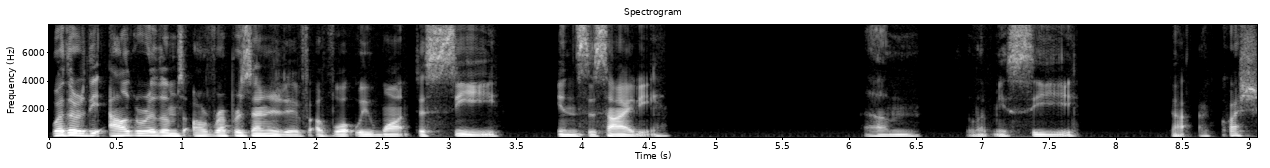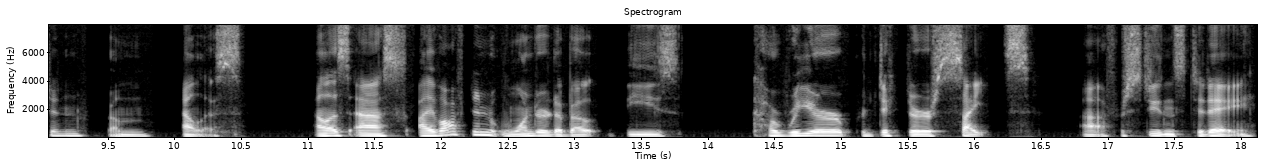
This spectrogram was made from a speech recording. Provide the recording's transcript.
whether the algorithms are representative of what we want to see in society. Um, so let me see. Got a question from Alice. Alice asks, I've often wondered about these career predictor sites uh, for students today.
